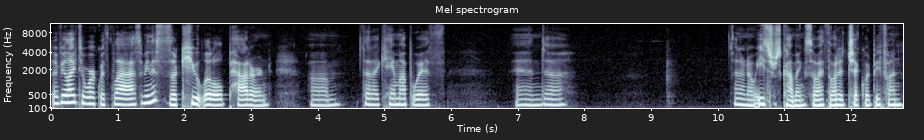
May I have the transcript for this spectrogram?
So if you like to work with glass, I mean, this is a cute little pattern um, that I came up with. And uh, I don't know, Easter's coming, so I thought a chick would be fun.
